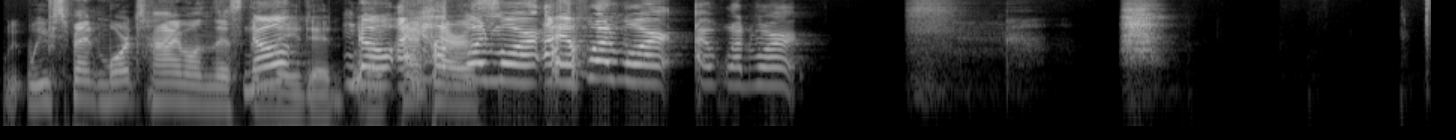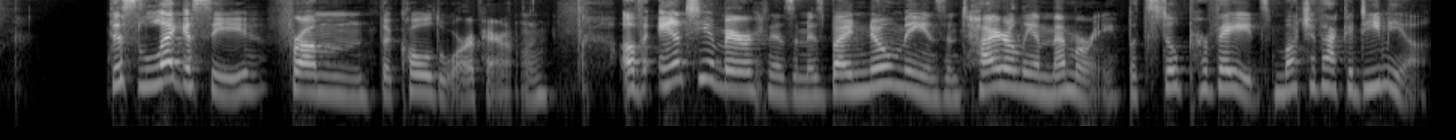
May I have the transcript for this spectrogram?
We, we've spent more time on this than they did. no, Like, I have Paris- one more. I have one more. I have one more. This legacy from the Cold War, apparently, of anti Americanism is by no means entirely a memory, but still pervades much of academia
